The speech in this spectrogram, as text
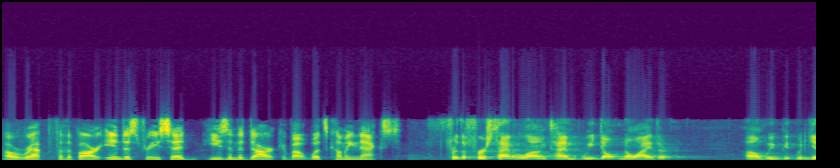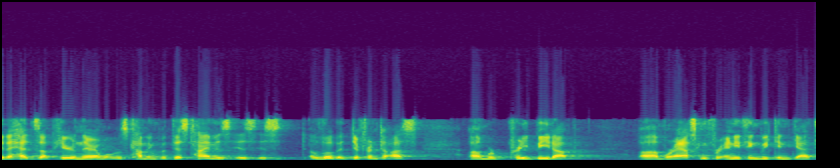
A rep for the bar industry said he's in the dark about what's coming next. For the first time in a long time, we don't know either. Uh, we would get a heads up here and there on what was coming, but this time is, is, is a little bit different to us. Um, we're pretty beat up. Um, we're asking for anything we can get.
